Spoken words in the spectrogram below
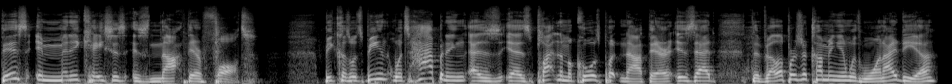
this in many cases is not their fault. Because what's being what's happening as as Platinum McCool is putting out there is that developers are coming in with one idea,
